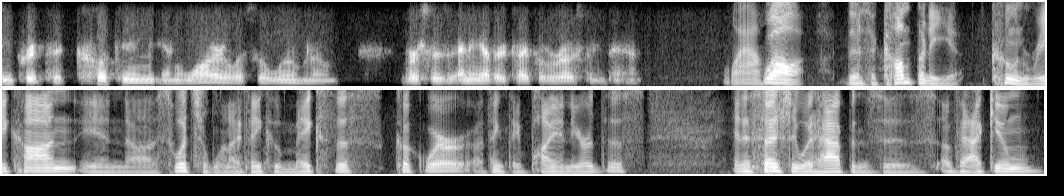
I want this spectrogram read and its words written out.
secret to cooking in waterless aluminum versus any other type of roasting pan? Wow. Well, there's a company, Kuhn Rikon in uh, Switzerland, I think, who makes this cookware. I think they pioneered this. And essentially, what happens is a vacuum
